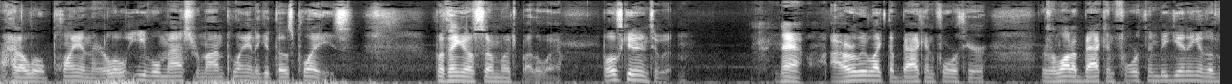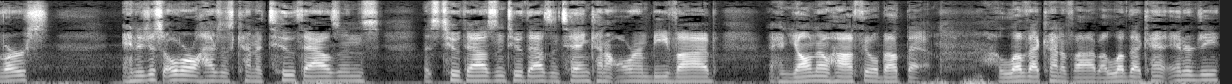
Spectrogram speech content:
I had a little plan there, a little evil mastermind plan to get those plays. But thank you so much, by the way. But let's get into it. Now, I really like the back and forth here. There's a lot of back and forth in the beginning of the verse, and it just overall has this kind of 2000s, this 2000, 2010 kind of R&B vibe, and y'all know how I feel about that. I love that kind of vibe. I love that kind of energy.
